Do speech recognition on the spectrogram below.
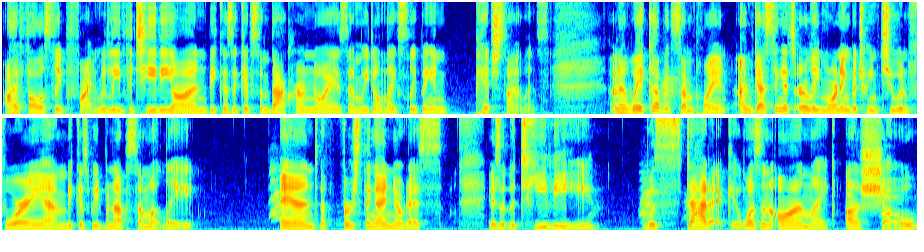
I fall asleep fine. We leave the TV on because it gives some background noise and we don't like sleeping in pitch silence. And I wake up at some point. I'm guessing it's early morning between 2 and 4 a.m. because we'd been up somewhat late. And the first thing I notice is that the TV was static. It wasn't on like a show.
